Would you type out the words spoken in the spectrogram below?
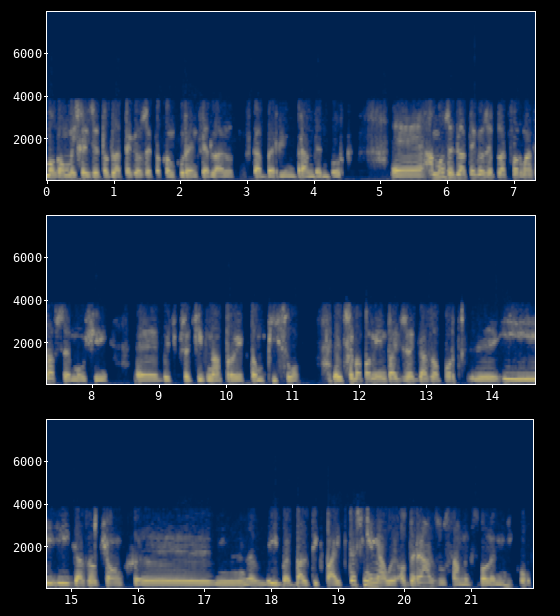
mogą myśleć, że to dlatego, że to konkurencja dla lotniska Berlin-Brandenburg. E, A może dlatego, że Platforma zawsze musi e, być przeciwna projektom PiSu. E, Trzeba pamiętać, że gazoport y, i, i gazociąg y, i Baltic Pipe też nie miały od razu samych zwolenników.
